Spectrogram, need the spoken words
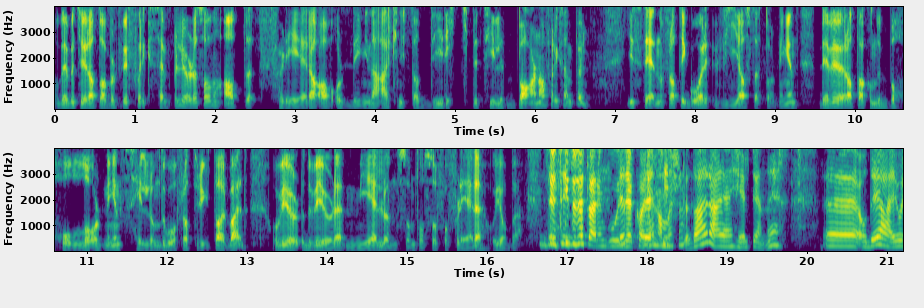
Og Det betyr at da burde vi f.eks. gjøre det sånn at flere av ordningene er knytta direkte til barna, f.eks. Istedenfor at de går via støtteordningen. Det vil gjøre at da kan du beholde ordningen selv om du går fra trygd til arbeid. Og det vil gjøre det mer lønnsomt også for flere å jobbe. Syns ikke du dette er en god idé, Karin Andersen? Det siste der er jeg helt enig i. Eh, og det er jo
